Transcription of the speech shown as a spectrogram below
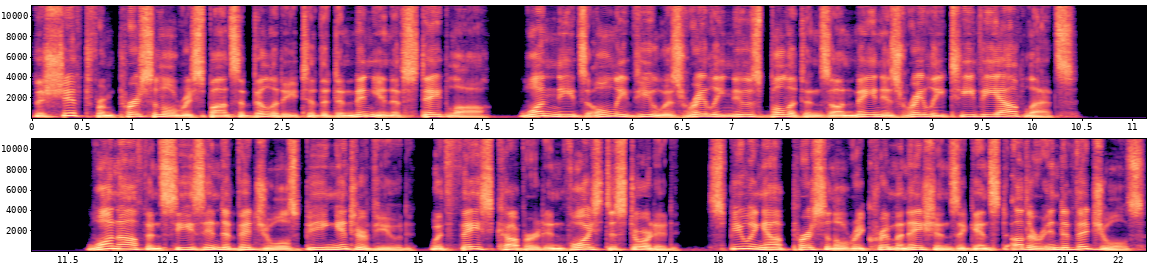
the shift from personal responsibility to the dominion of state law, one needs only view Israeli news bulletins on main Israeli TV outlets. One often sees individuals being interviewed, with face covered and voice distorted, spewing out personal recriminations against other individuals.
